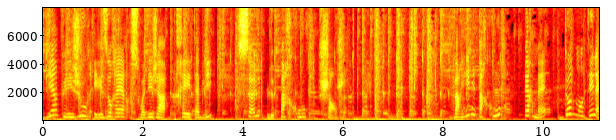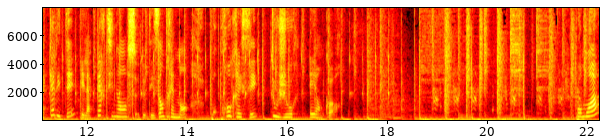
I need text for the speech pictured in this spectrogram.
bien que les jours et les horaires soient déjà préétablis, seul le parcours change. Varier les parcours permet d'augmenter la qualité et la pertinence de tes entraînements pour progresser toujours et encore. Pour moi,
